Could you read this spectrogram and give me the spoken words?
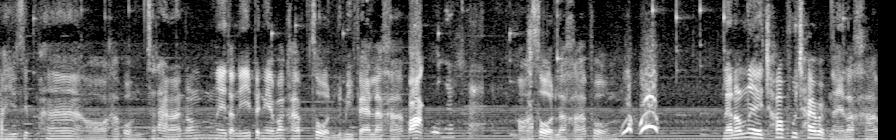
อายุ 15 อ๋อครับผมสถานะน้องเนยตอนนี้เป็นไงบ้างครับ โสดหรือมีแฟนแล้วครับขอบคุณนะคะอ๋อโสดแล้วครับผม แล้วน้องเนยชอบผู้ชายแบบไหนล่ะครับ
